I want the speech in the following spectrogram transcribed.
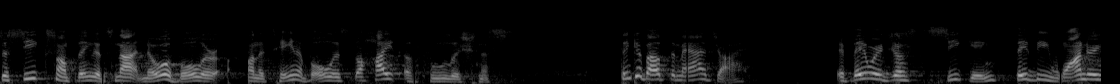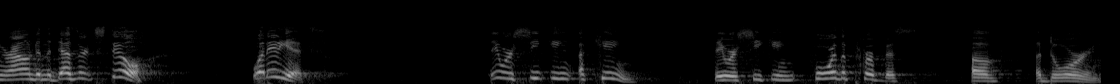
To seek something that's not knowable or unattainable is the height of foolishness. Think about the Magi. If they were just seeking, they'd be wandering around in the desert still. What idiots! They were seeking a king. They were seeking for the purpose of adoring.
